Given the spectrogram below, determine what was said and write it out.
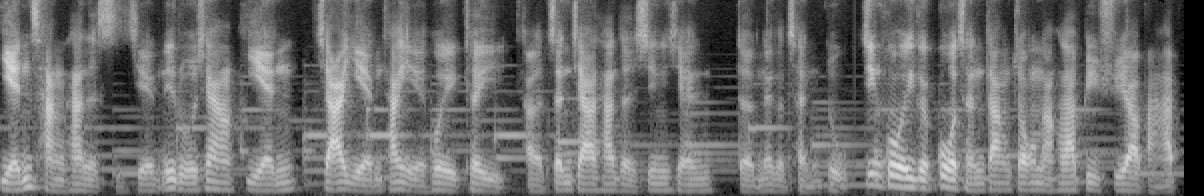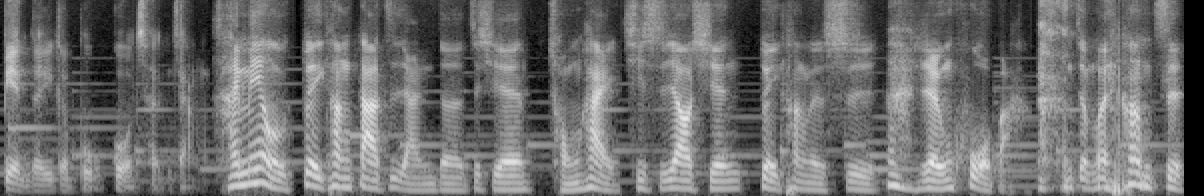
延长它的时间。例如像盐加盐，它也会可以呃增加它的新鲜的那个程度。经过一个过程当中，然后它必须要把它。变的一个过过程，这样还没有对抗大自然的这些虫害，其实要先对抗的是 人祸吧？你怎么样子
